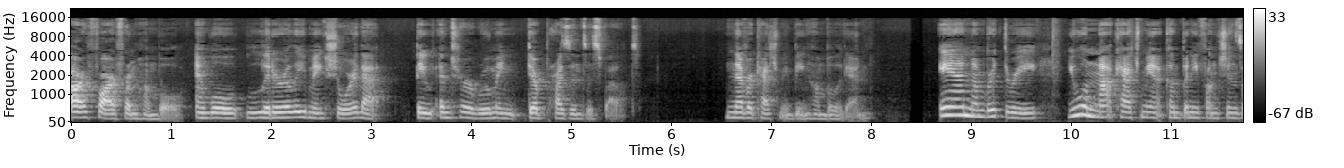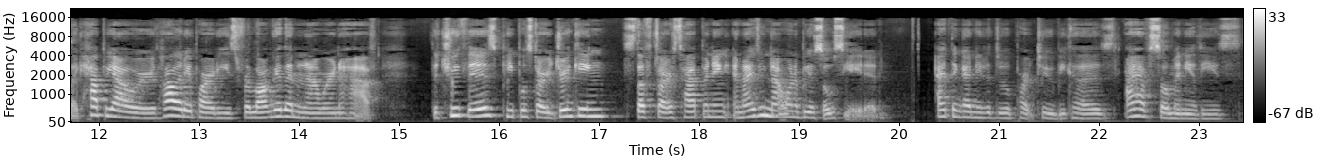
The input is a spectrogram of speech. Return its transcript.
are far from humble and will literally make sure that they enter a room and their presence is felt. Never catch me being humble again. And number three, you will not catch me at company functions like happy hours, holiday parties for longer than an hour and a half. The truth is, people start drinking, stuff starts happening, and I do not want to be associated. I think I need to do a part two because I have so many of these.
